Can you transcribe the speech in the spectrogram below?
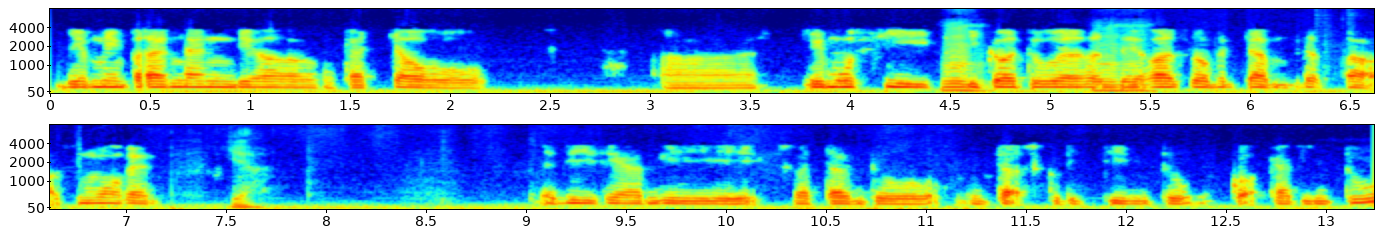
dia main peranan dia kacau uh, emosi Hmm. ketika tu lah. Hmm. saya rasa macam berdetak semua kan. Jadi saya ambil kesempatan untuk minta security untuk bukakan pintu,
